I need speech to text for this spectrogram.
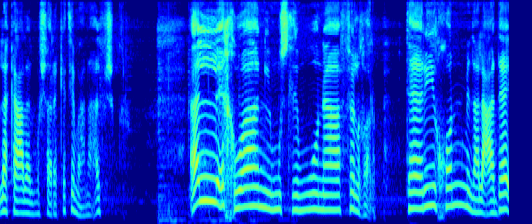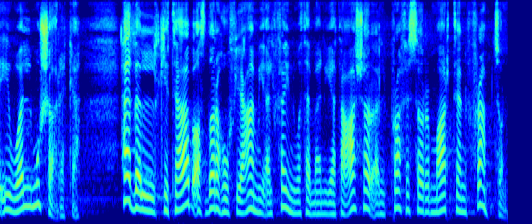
لك على المشاركة معنا. ألف شكر. الإخوان المسلمون في الغرب تاريخ من العداء والمشاركة. هذا الكتاب أصدره في عام 2018 البروفيسور مارتن فرامبتون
